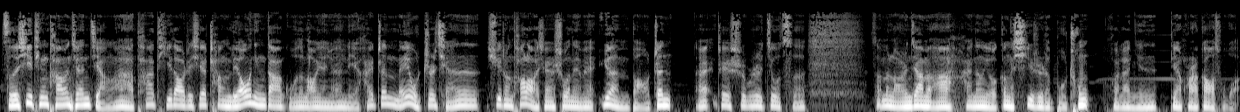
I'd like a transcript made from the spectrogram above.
仔细听谭文全讲啊，他提到这些唱辽宁大鼓的老演员里，还真没有之前徐正涛老先生说那位苑宝珍。哎，这是不是就此，咱们老人家们啊，还能有更细致的补充？回来您电话告诉我。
